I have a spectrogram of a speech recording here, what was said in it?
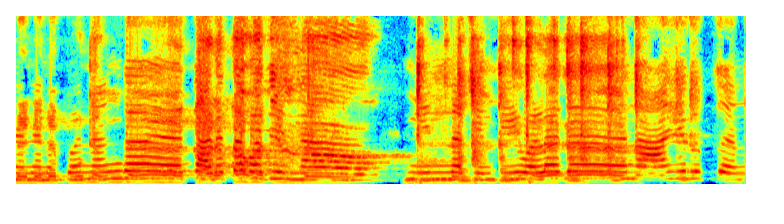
ನೆನಪು ನಂಗ ಕಾಡತವ ದಿನ ನಿನ್ನ ಚಿಂತಿ ಒಳಗ ನಾ ಇರುತ್ತನ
